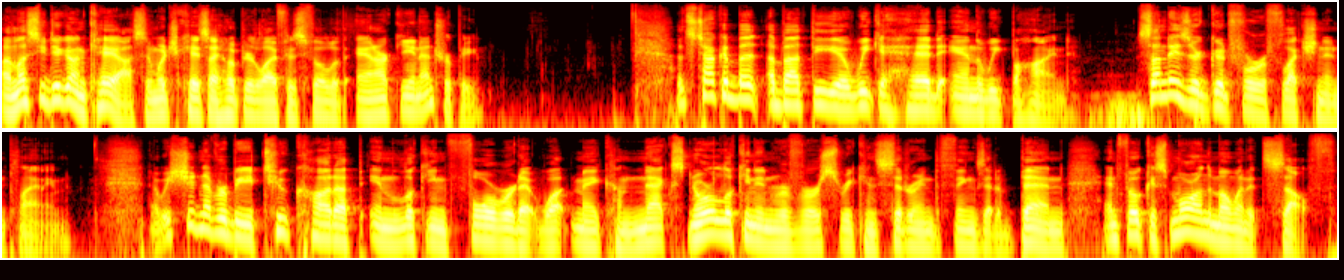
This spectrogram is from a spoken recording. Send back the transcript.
Unless you dig on chaos, in which case I hope your life is filled with anarchy and entropy. Let's talk a bit about the uh, week ahead and the week behind. Sundays are good for reflection and planning. Now, we should never be too caught up in looking forward at what may come next, nor looking in reverse, reconsidering the things that have been, and focus more on the moment itself.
